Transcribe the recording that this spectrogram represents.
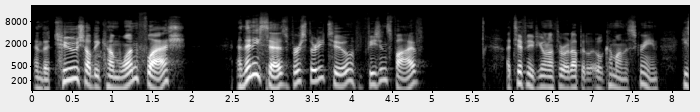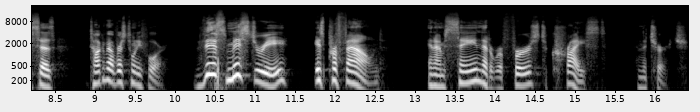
and the two shall become one flesh." And then he says, verse 32 of Ephesians 5, uh, Tiffany, if you want to throw it up, it'll, it'll come on the screen. He says, talking about verse 24, this mystery is profound, and I'm saying that it refers to Christ and the church.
